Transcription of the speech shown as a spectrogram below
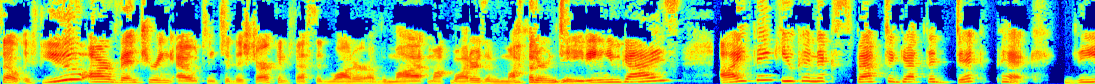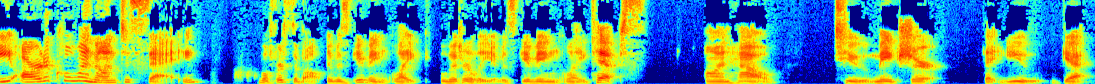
So if you are venturing out into the shark infested water of mo- mo- waters of modern dating, you guys, I think you can expect to get the dick pic. The article went on to say, well, first of all, it was giving like literally, it was giving like tips on how to make sure that you get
